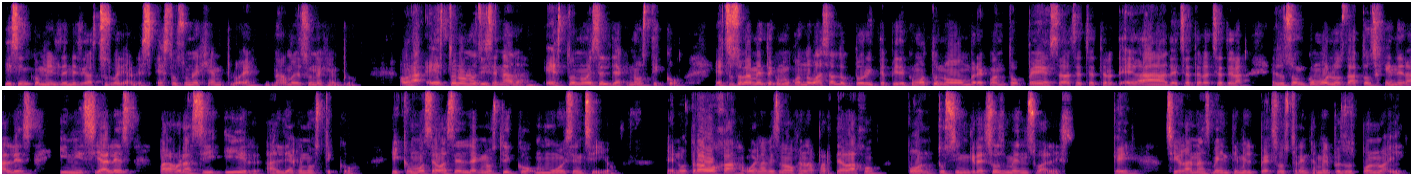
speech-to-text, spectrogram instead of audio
y 5 mil de mis gastos variables. Esto es un ejemplo, ¿eh? Nada más es un ejemplo. Ahora, esto no nos dice nada, esto no es el diagnóstico, esto es solamente como cuando vas al doctor y te pide como tu nombre, cuánto pesas, etcétera, edad, etcétera, etcétera. Esos son como los datos generales iniciales para ahora sí ir al diagnóstico. ¿Y cómo se va a hacer el diagnóstico? Muy sencillo. En otra hoja o en la misma hoja en la parte de abajo, pon tus ingresos mensuales. ¿Ok? Si ganas 20 mil pesos, 30 mil pesos, ponlo ahí.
